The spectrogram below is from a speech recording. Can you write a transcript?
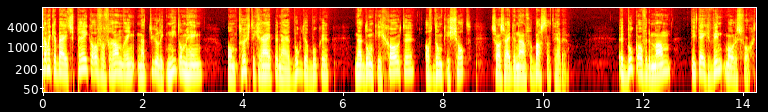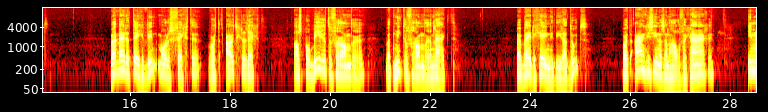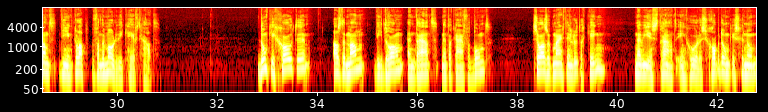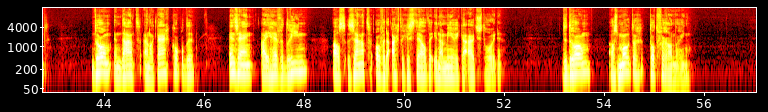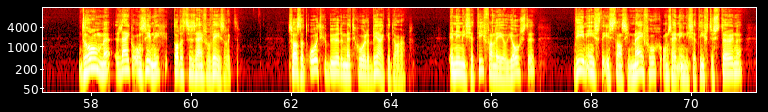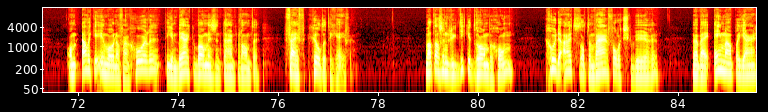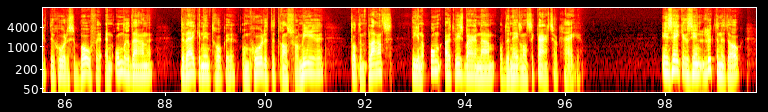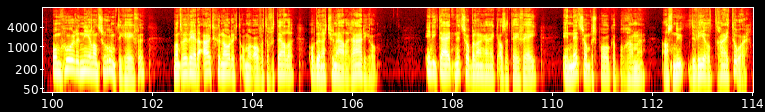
kan ik er bij het spreken over verandering natuurlijk niet omheen om terug te grijpen naar het boek der boeken, naar Don Quixote of Don Quixote, zoals wij de naam verbasterd hebben. Het boek over de man die tegen windmolens vocht. Waarbij dat tegen windmolens vechten wordt uitgelegd als proberen te veranderen wat niet te veranderen lijkt. Waarbij degene die dat doet, wordt aangezien als een halve garen, iemand die een klap van de modewiek heeft gehad. Don Quixote als de man die droom en draad met elkaar verbond, zoals ook Martin Luther King, naar wie een straat in Goorlen Schobbedonk is genoemd, droom en daad aan elkaar koppelde en zijn I Have a Dream als zaad over de achtergestelde in Amerika uitstrooide. De droom als motor tot verandering. Dromen lijken onzinnig totdat ze zijn verwezenlijkt. Zoals dat ooit gebeurde met Goorle Berkendorp. Een initiatief van Leo Joosten, die in eerste instantie mij vroeg om zijn initiatief te steunen, om elke inwoner van Goorle die een berkenboom in zijn tuin plantte, vijf gulden te geven. Wat als een ludieke droom begon, groeide uit tot een waar volksgebeuren, waarbij eenmaal per jaar de Goorlense boven- en onderdanen de wijken introkken om Goorlen te transformeren tot een plaats die een onuitwisbare naam op de Nederlandse kaart zou krijgen. In zekere zin lukte het ook om Goorlen Nederlandse roem te geven, want we werden uitgenodigd om erover te vertellen op de nationale radio in die tijd net zo belangrijk als de tv, in net zo'n besproken programma als nu De Wereld Draait Door.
